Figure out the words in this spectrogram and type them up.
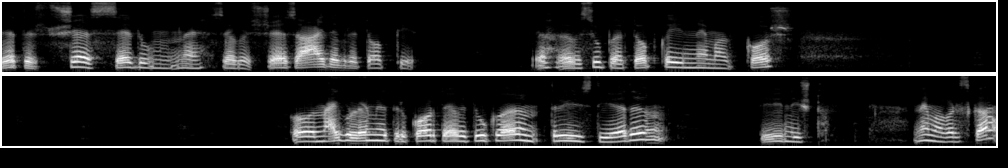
Ето 6, 7, не, сега 6, айде бре топки. Е, супер топка и нема кош. Най-големият рекорд е тук е 31 и нищо. Нема връзка.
